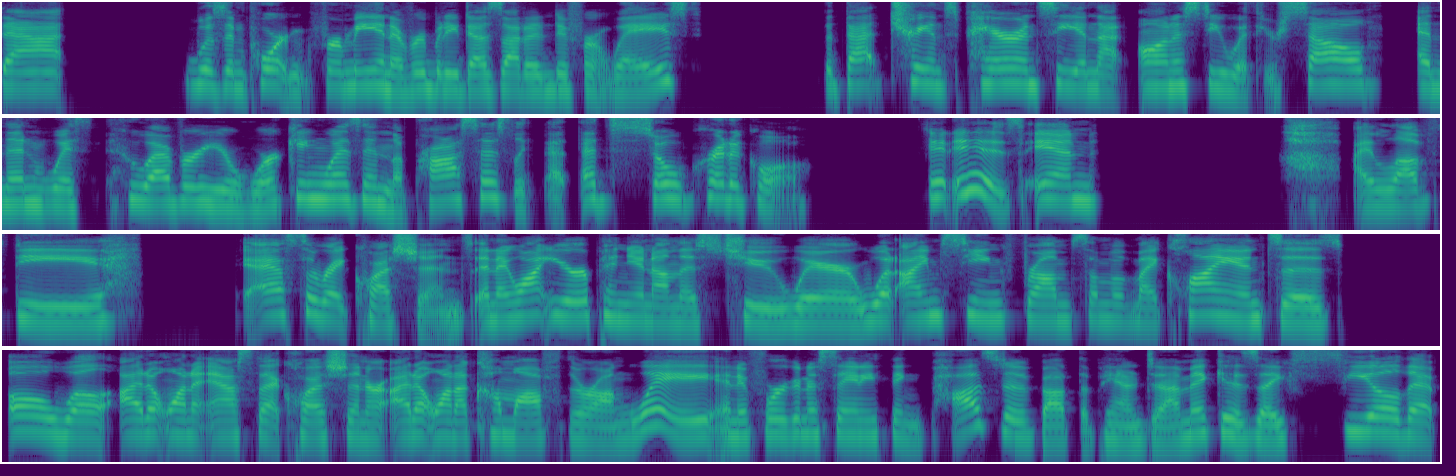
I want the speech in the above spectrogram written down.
that was important for me. And everybody does that in different ways. But that transparency and that honesty with yourself and then with whoever you're working with in the process, like that, that's so critical. It is. And I love the ask the right questions. And I want your opinion on this too, where what I'm seeing from some of my clients is, oh, well, I don't want to ask that question or I don't want to come off the wrong way. And if we're going to say anything positive about the pandemic, is I feel that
